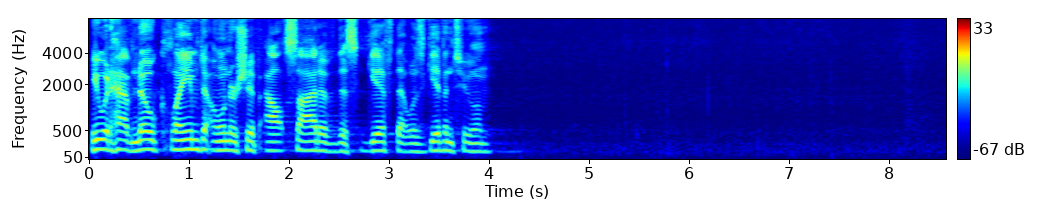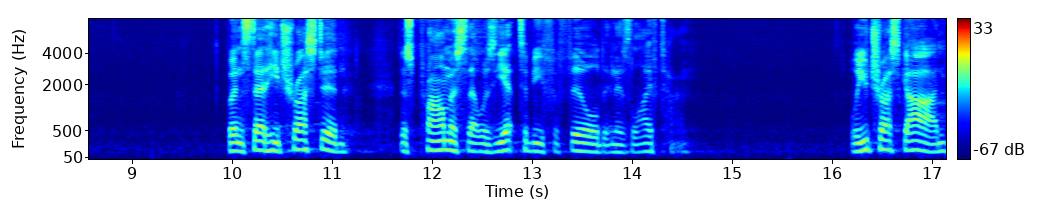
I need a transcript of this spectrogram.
He would have no claim to ownership outside of this gift that was given to him. But instead, he trusted this promise that was yet to be fulfilled in his lifetime. Will you trust God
